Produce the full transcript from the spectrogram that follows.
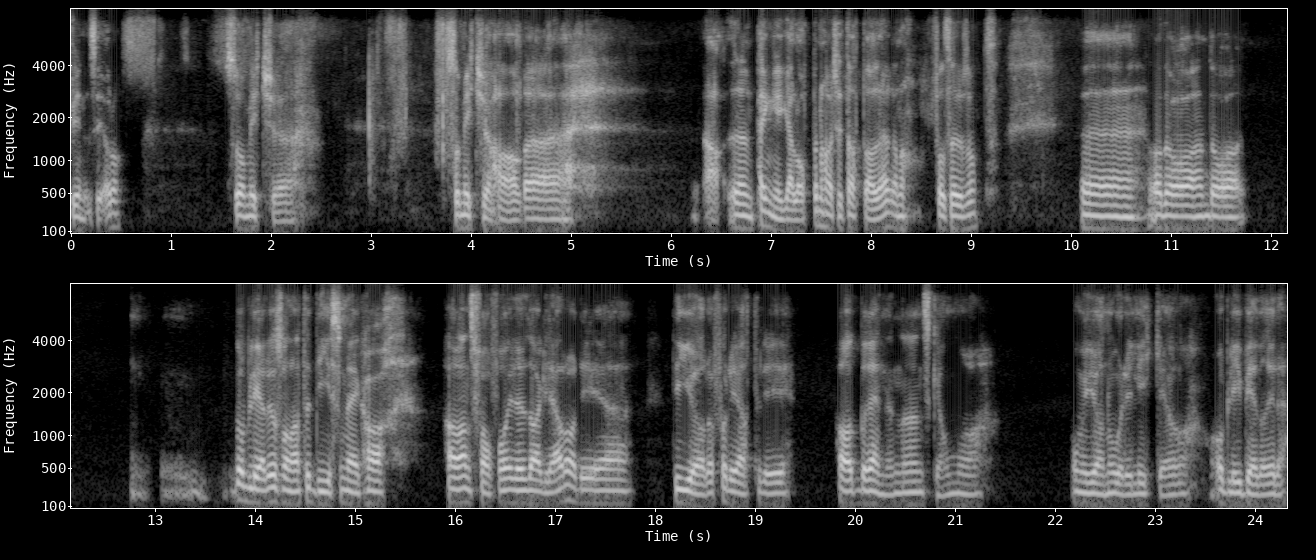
kvinnesida, som ikke som ikke har uh, ja, den Pengegaloppen har ikke tatt av der ennå, for å si det sånn. og da, da da blir det jo sånn at de som jeg har, har ansvar for i det daglige, da, de, de, gjør det fordi at de har et brennende ønske om å, om å gjøre noe de liker, og, og, bli bedre i det.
